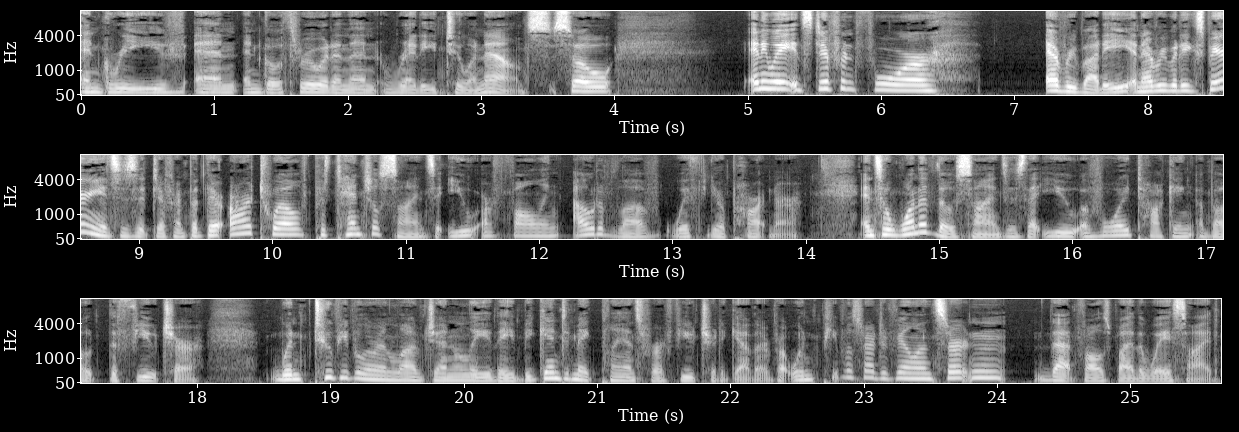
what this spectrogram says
and grieve and and go through it and then ready to announce. So anyway, it's different for everybody and everybody experiences it different, but there are 12 potential signs that you are falling out of love with your partner. And so one of those signs is that you avoid talking about the future when two people are in love, generally they begin to make plans for a future together. But when people start to feel uncertain, that falls by the wayside.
